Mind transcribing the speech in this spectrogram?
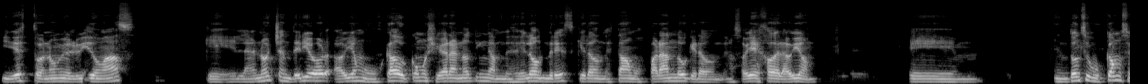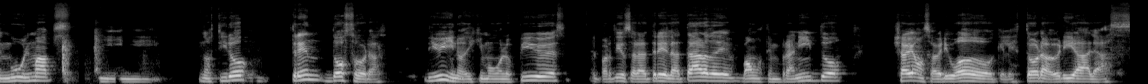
y de esto no me olvido más, que la noche anterior habíamos buscado cómo llegar a Nottingham desde Londres, que era donde estábamos parando, que era donde nos había dejado el avión. Eh, entonces buscamos en Google Maps y nos tiró tren dos horas. Divino, dijimos con los pibes. El partido es a las 3 de la tarde, vamos tempranito. Ya habíamos averiguado que el store abría a las,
